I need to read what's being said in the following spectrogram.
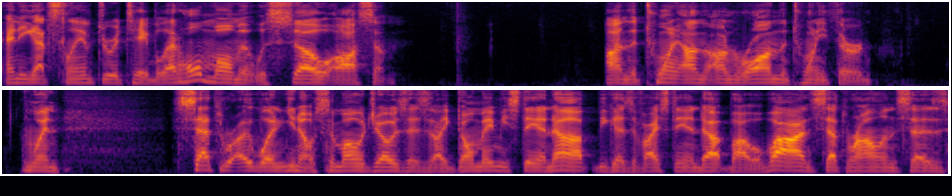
and he got slammed through a table. That whole moment was so awesome. On the 20 on on Raw on the 23rd when Seth when you know Samoa Joe says like don't make me stand up because if I stand up blah blah blah and Seth Rollins says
